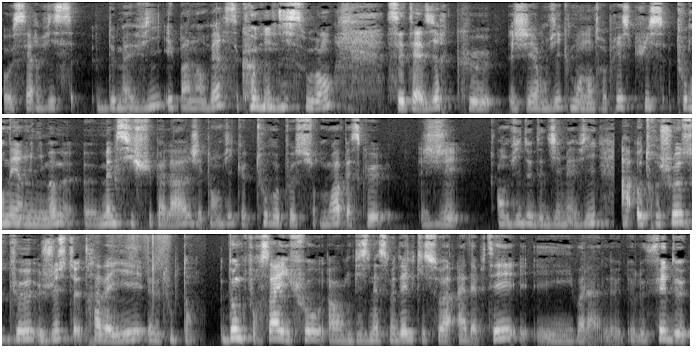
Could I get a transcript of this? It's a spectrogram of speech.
au service de ma vie et pas l'inverse, comme on dit souvent. C'est-à-dire que j'ai envie que mon entreprise puisse tourner un minimum, euh, même si je suis pas là. J'ai pas envie que tout repose sur moi parce que j'ai envie de dédier ma vie à autre chose que juste travailler euh, tout le temps. Donc pour ça, il faut un business model qui soit adapté et voilà, le fait de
